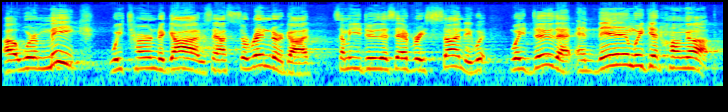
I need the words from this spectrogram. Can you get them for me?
Uh, we're meek. We turn to God. We say, I surrender, God. Some of you do this every Sunday. We, we do that. And then we get hung up.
